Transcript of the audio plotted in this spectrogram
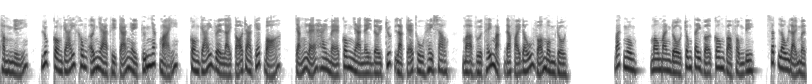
thầm nghĩ, lúc con gái không ở nhà thì cả ngày cứ nhắc mãi, con gái về lại tỏ ra ghét bỏ, chẳng lẽ hai mẹ con nhà này đời trước là kẻ thù hay sao, mà vừa thấy mặt đã phải đấu võ mồm rồi. Bác ngôn, mau mang đồ trong tay vợ con vào phòng đi, sách lâu lại mệt.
